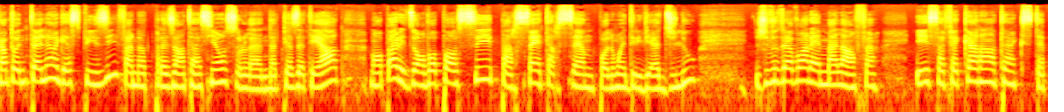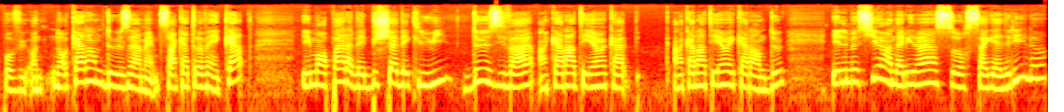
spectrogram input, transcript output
Quand on est allé en Gaspésie faire notre présentation sur la- notre pièce de théâtre, mon père, il dit, on va passer par Saint-Arsène, pas loin de Rivière-du-Loup. Je voudrais avoir un mal enfant. Et ça fait 40 ans qu'ils s'étaient pas vus. On- non, 42 ans même. C'est en 84. Et mon père avait bûché avec lui deux hivers en 41, qua- en 41 et 42. Et le monsieur, en arrivant sur sa galerie, là,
